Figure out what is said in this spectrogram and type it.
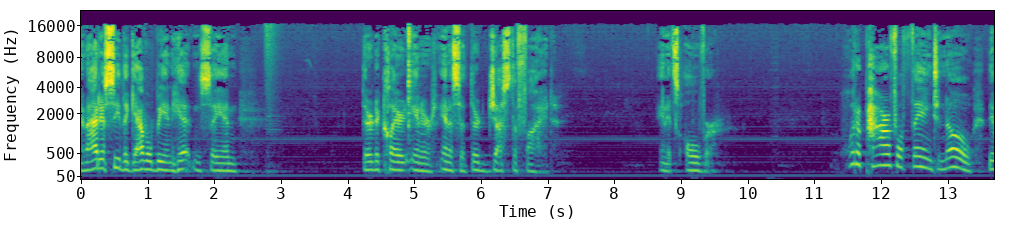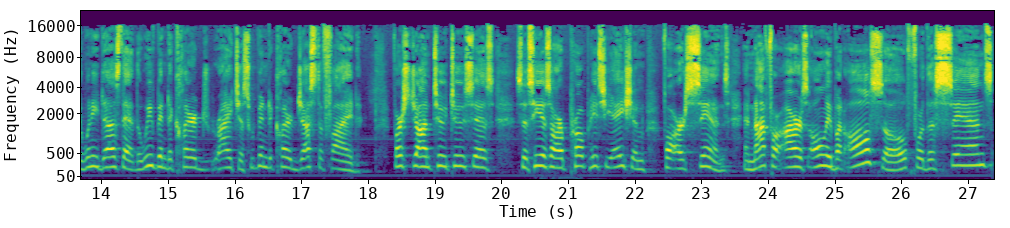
And I just see the gavel being hit and saying, they're declared innocent, they're justified, and it's over. What a powerful thing to know that when he does that, that we've been declared righteous, we've been declared justified. 1 John 2 2 says, says, He is our propitiation for our sins, and not for ours only, but also for the sins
